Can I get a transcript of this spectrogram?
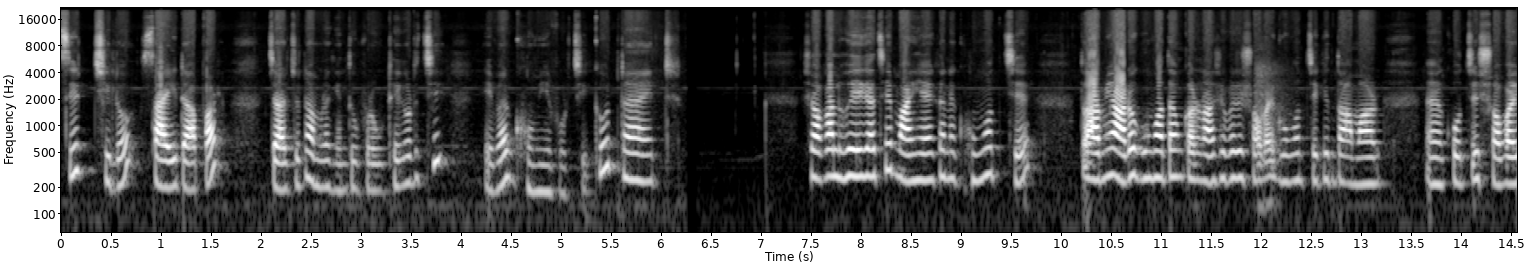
সিট ছিল সাইড আপার, যার জন্য আমরা কিন্তু উপরে উঠে করেছি এবার ঘুমিয়ে পড়ছি। Good night. সকাল হয়ে গেছে। মাহিয়া এখানে ঘুমোচ্ছে। তো আমি আরও ঘুমাতাম, কারণ আশেপাশে সবাই ঘুমোচ্ছে, কিন্তু আমার কোচের সবাই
